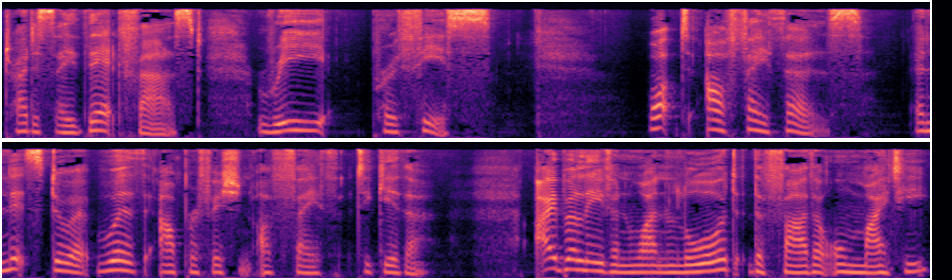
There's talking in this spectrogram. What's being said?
Try to say that fast. Re-profess what our faith is. And let's do it with our profession of faith together. I believe in one Lord, the Father Almighty,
